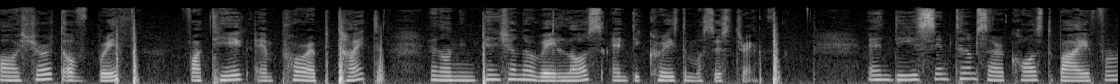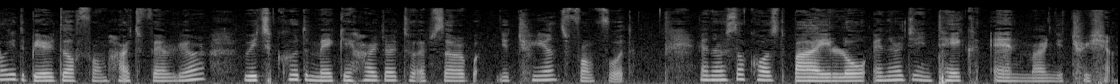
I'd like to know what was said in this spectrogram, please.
uh, short of breath, fatigue and poor appetite, and unintentional weight loss and decreased muscle strength and these symptoms are caused by fluid buildup from heart failure, which could make it harder to absorb nutrients from food, and also caused by low energy intake and malnutrition.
